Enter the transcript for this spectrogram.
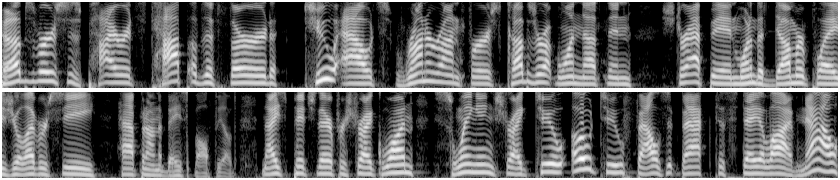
Cubs versus Pirates, top of the third, two outs, runner on first. Cubs are up one nothing. Strap in, one of the dumber plays you'll ever see happen on a baseball field. Nice pitch there for strike one, swinging, strike two, 0 2, fouls it back to stay alive. Now,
